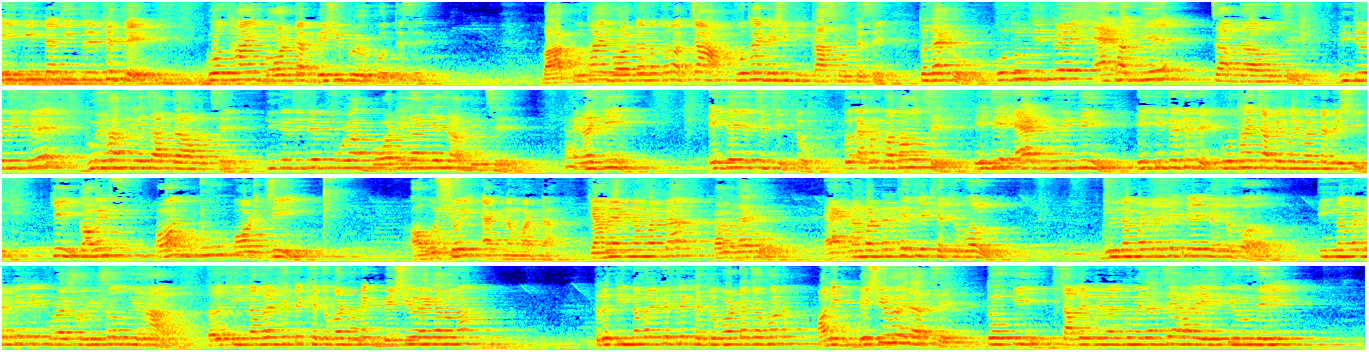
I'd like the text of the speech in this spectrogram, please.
এই তিনটা চিত্রের ক্ষেত্রে কোথায় বলটা বেশি প্রয়োগ করতেছে? বা কোথায় বলটা না তোরা চাপ কোথায় বেশি কি কাজ করতেছে? তো দেখো, প্রথম চিত্রে এক হাত দিয়ে চাপ দেওয়া হচ্ছে। দ্বিতীয় চিত্রে দুই হাত দিয়ে চাপ দেওয়া হচ্ছে। তৃতীয় চিত্রে পুরো বডি লাগিয়ে চাপ দিচ্ছে। তাই নয় কি? এইটাই হচ্ছে চিত্র। তো এখন কথা হচ্ছে, এই যে এক, দুই, তিন, এই তিনটার ক্ষেত্রে কোথায় চাপের পরিমাণটা বেশি? কি comments on two or three অবশ্যই এক নাম্বারটা। কেন এক নাম্বারটা? কারণ দেখো, এক নাম্বারটার ক্ষেত্রে ক্ষেত্রফল, দুই নাম্বারটার ক্ষেত্রে ক্ষেত্রফল, তিন নাম্বারটার ক্ষেত্রে পুরো শরীর সহ দুই হাত। তাহলে তিন নাম্বারের ক্ষেত্রে ক্ষেত্রফলটা অনেক বেশি হয়ে গেল না? তাহলে তিন নম্বরের ক্ষেত্রে ক্ষেত্রফলটা যখন অনেক বেশি হয়ে যাচ্ছে, তো কি? চাপের পরিমাণ কমে যাচ্ছে আমার এই রীতি অনুযায়ী?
